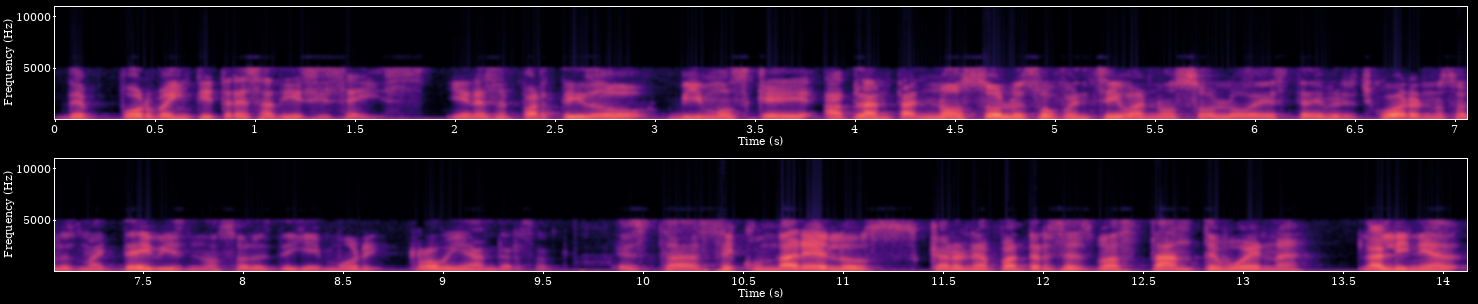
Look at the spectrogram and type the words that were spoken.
de por 23 a 16. Y en ese partido vimos que Atlanta no solo es ofensiva, no solo es Teddy Bridgewater, no solo es Mike Davis, no solo es DJ Moore, Robbie Anderson. Esta secundaria de los Carolina Panthers es bastante buena. La línea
